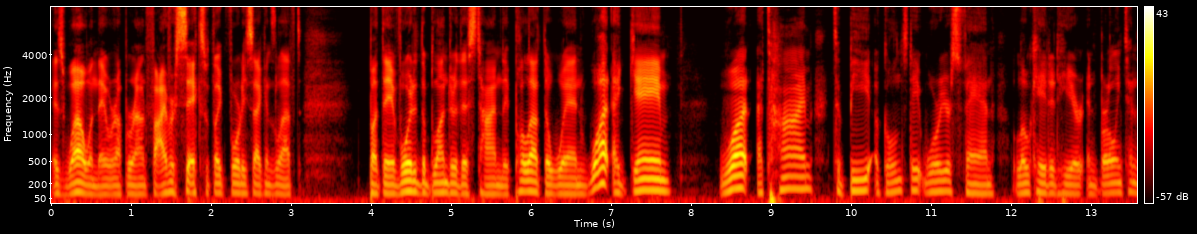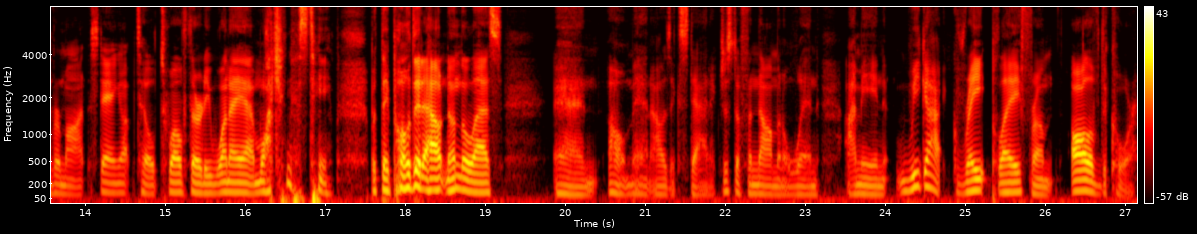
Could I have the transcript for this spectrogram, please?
as well when they were up around five or six with like 40 seconds left. But they avoided the blunder this time. They pull out the win. What a game! What a time to be a Golden State Warriors fan located here in Burlington, Vermont, staying up till 12:30, 1 a.m. watching this team. But they pulled it out nonetheless. And oh man, I was ecstatic. Just a phenomenal win. I mean, we got great play from all of the core.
